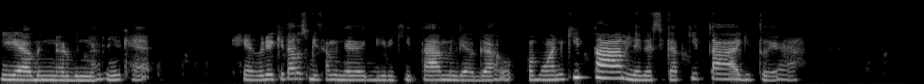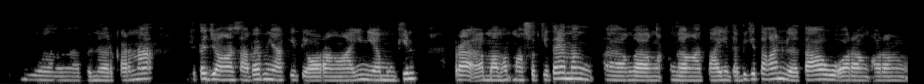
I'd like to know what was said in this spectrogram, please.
Iya benar-benar ini kayak ya udah kita harus bisa menjaga diri kita, menjaga omongan kita, menjaga sikap kita gitu ya. Iya, benar. Karena kita jangan sampai menyakiti orang lain ya. Mungkin pra, maksud kita emang uh, nggak ngatain. Tapi kita kan nggak tahu orang-orang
